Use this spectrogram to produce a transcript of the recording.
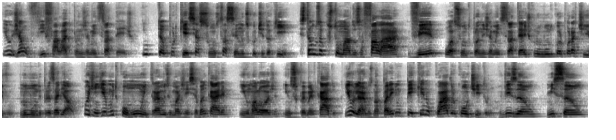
eu já ouvi falar de planejamento estratégico. Então, por que esse assunto está sendo discutido aqui? Estamos acostumados a falar, ver o assunto planejamento estratégico no mundo corporativo, no mundo empresarial. Hoje em dia é muito comum entrarmos em uma agência bancária, em uma loja, em um supermercado e olharmos na parede um pequeno quadro com o título Visão, Missão,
